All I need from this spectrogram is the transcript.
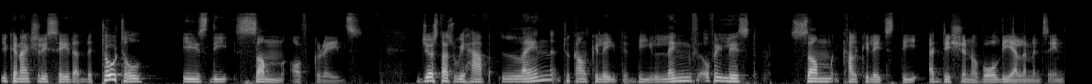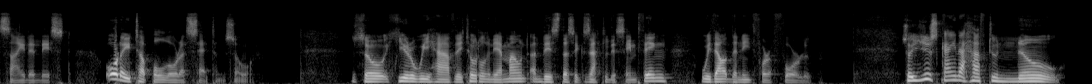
you can actually say that the total is the sum of grades. Just as we have len to calculate the length of a list, sum calculates the addition of all the elements inside a list, or a tuple or a set and so on. So here we have the total and the amount, and this does exactly the same thing without the need for a for loop. So you just kind of have to know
